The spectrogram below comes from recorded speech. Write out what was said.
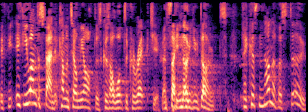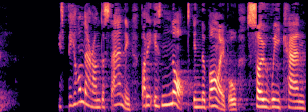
if you, if you understand it, come and tell me afterwards because I want to correct you and say, no, you don't. Because none of us do. It's beyond our understanding, but it is not in the Bible so we can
